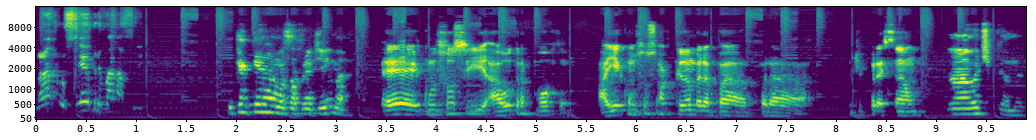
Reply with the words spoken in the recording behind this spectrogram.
Naco sempre vai na frente. O que é que tem na nossa frente aí, mano? É como se fosse a outra porta. Aí é como se fosse uma câmera pra, pra, de pressão. Ah, anticâmera.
